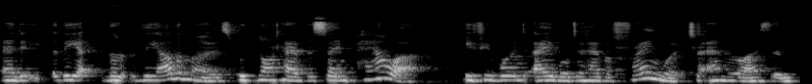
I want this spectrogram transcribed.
And the, the, the other modes would not have the same power if you weren't able to have a framework to analyze them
